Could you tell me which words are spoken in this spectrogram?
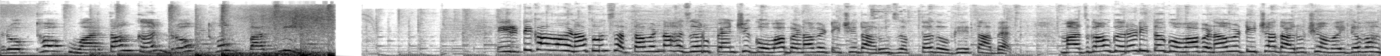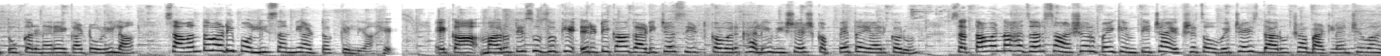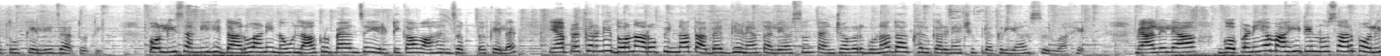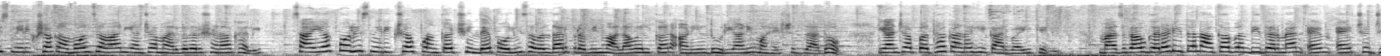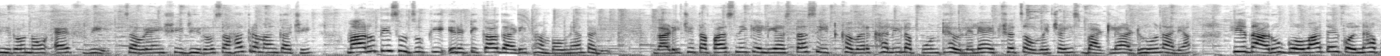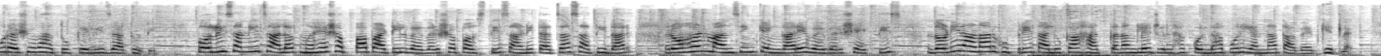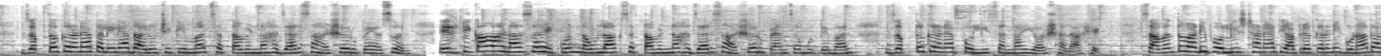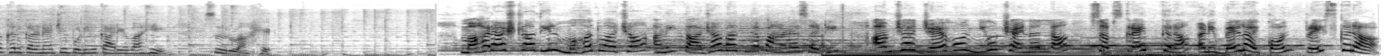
वार्तांकन रोखोक बातमी. इर्टिका वाहनातून सत्तावन्न हजार रुपयांची गोवा बनावटीची दारू जप्त दोघे ताब्यात. माझगाव गरड इथं गोवा बनावटीच्या दारूची अवैध वाहतूक करणाऱ्या एका टोळीला सावंतवाडी पोलिसांनी अटक केली आहे. एका मारुती सुझुकी इर्टिका गाडीच्या सीट कव्हरखाली विशेष कप्पे तयार करून सत्तावन्न हजार सहाशे रुपये किमतीच्या एकशे चव्वेचाळीस दारूच्या बाटल्यांची वाहतूक केली जात होती. पोलिसांनी ही दारू आणि नऊ लाख रुपयांचे इर्टिका वाहन जप्त केलंय. या प्रकरणी दोन आरोपींना ताब्यात घेण्यात आले असून त्यांच्यावर गुन्हा दाखल करण्याची प्रक्रिया सुरू आहे. मिळालेल्या गोपनीय माहितीनुसार पोलीस निरीक्षक अमोल चव्हाण यांच्या मार्गदर्शनाखाली सहाय्यक पोलीस निरीक्षक पंकज शिंदे पोलीस हवालदार प्रवीण वालावलकर अनिल धुरी आणि महेश जाधव यांच्या पथकानं ही कारवाई केली. माझगाव गरड इथं नाकाबंदी दरम्यान एम एच झिरो नऊ एफ व्ही चौऱ्याऐंशी झिरो सहा क्रमांकाची मारुती सुझुकी इर्टिका गाडी थांबवण्यात आली. गाडीची तपासणी केली असता सीट खबरखाली लपवून ठेवलेल्या एकशे चव्वेचाळीस बाटल्या आढळून आल्या. ही दारू गोवा ते कोल्हापूर अशी वाहतूक केली जात होती. पोलिसांनी चालक महेश अप्पा पाटील वयवर्ष पस्तीस आणि त्याचा साथीदार रोहन मानसिंग केंगारे वयवर्ष एकतीस दोन्ही राहणार हुपरी तालुका हातकणंगले जिल्हा कोल्हापूर यांना ताब्यात घेतलंय. जप्त करण्यात आलेल्या दारूची किंमत सत्तावन्न हजार सहाशे रुपये असून इर्टिका वाहनासह एकूण नऊ लाख सत्तावन्न हजार सहाशे रुपयांचा मुद्देमाल जप्त करण्यात पोलिसांना यश आलं आहे. सावंतवाडी पोलीस ठाण्यात या प्रकरणी गुन्हा दाखल करण्याची पुढील कार्यवाही सुरू आहे. महाराष्ट्रातील महत्त्वाच्या आणि ताज्या बातम्या पाहण्यासाठी आमच्या जय हो न्यूज चॅनलला सबस्क्राईब करा आणि बेल आयकॉन प्रेस करा.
